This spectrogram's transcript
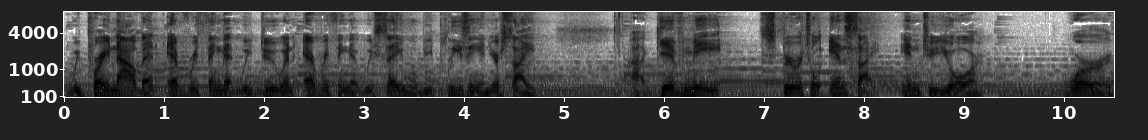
We pray now that everything that we do and everything that we say will be pleasing in your sight. Uh, give me spiritual insight into your word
